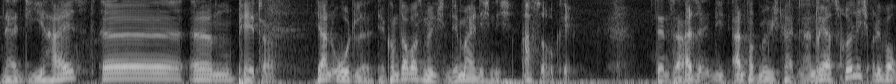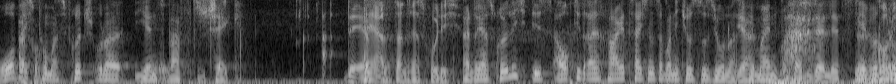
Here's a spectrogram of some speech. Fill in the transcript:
Na, die heißt äh, ähm, Peter. Jan Odle. Der kommt aber aus München, den meine ich nicht. Ach so, okay. Dann sag. Also die Antwortmöglichkeiten. Andreas Fröhlich, Oliver Rohrbeck, Ach so. Thomas Fritsch oder Jens Wawrczyk. der Der erste. erste Andreas Fröhlich. Andreas Fröhlich ist auch die drei Fragezeichen, ist aber nicht Justus Jonas. Ja, Wir meinen und dann der letzte. Gollum Oliver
